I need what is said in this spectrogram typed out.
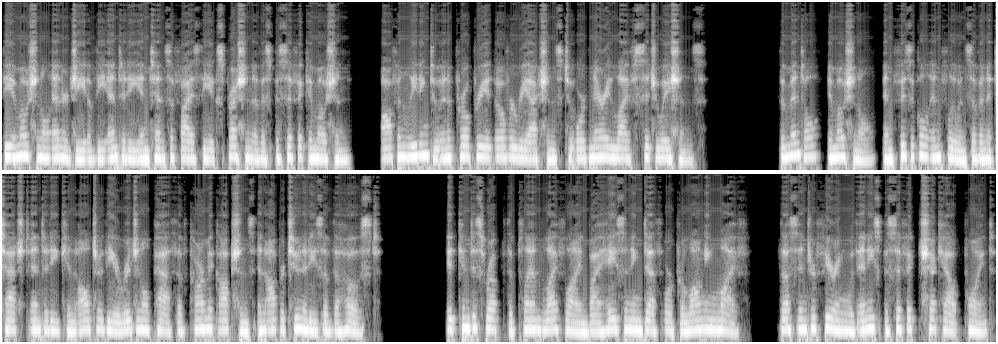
The emotional energy of the entity intensifies the expression of a specific emotion, often leading to inappropriate overreactions to ordinary life situations. The mental, emotional, and physical influence of an attached entity can alter the original path of karmic options and opportunities of the host. It can disrupt the planned lifeline by hastening death or prolonging life, thus interfering with any specific checkout point.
